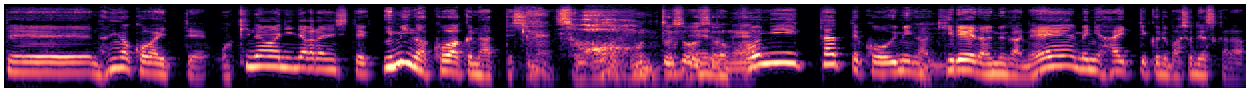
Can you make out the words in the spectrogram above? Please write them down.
で何が怖いって沖縄にいながらにして海が怖くなってしまう。そう、本当にそうですよね。どこに行ったってこう海が綺麗な海がね、目に入ってくる場所ですから、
